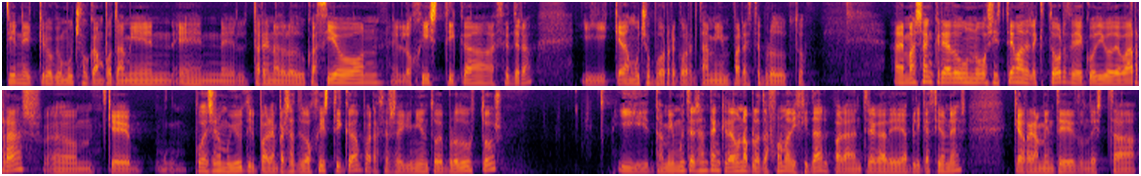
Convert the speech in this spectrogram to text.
tiene creo que mucho campo también en el terreno de la educación, en logística, etcétera, y queda mucho por recorrer también para este producto. Además han creado un nuevo sistema de lector de código de barras um, que puede ser muy útil para empresas de logística, para hacer seguimiento de productos. Y también muy interesante han creado una plataforma digital para entrega de aplicaciones, que realmente donde está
